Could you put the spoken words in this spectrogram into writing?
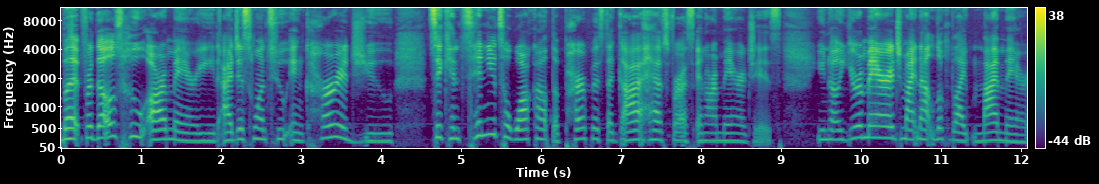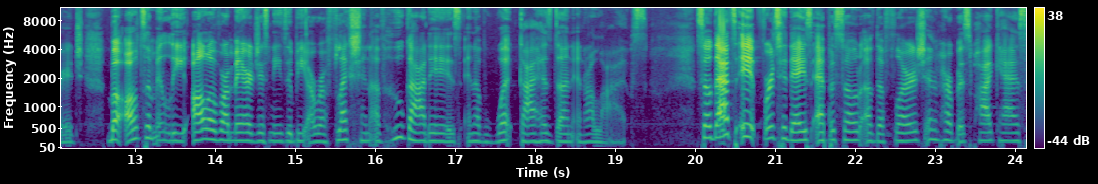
But for those who are married, I just want to encourage you to continue to walk out the purpose that God has for us in our marriages. You know, your marriage might not look like my marriage, but ultimately, all of our marriages need to be a reflection of who God is and of what God has done in our lives. So that's it for today's episode of the Flourish and Purpose podcast.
